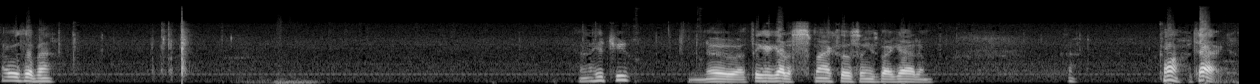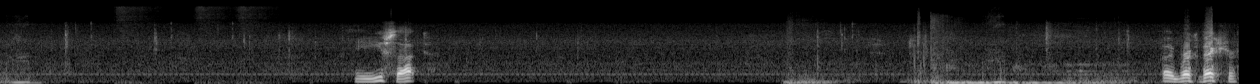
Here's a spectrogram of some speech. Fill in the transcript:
How was that, man? Can I hit you? No, I think I gotta smack those things back at him. Come on, attack. You suck. Oh, he broke a picture.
